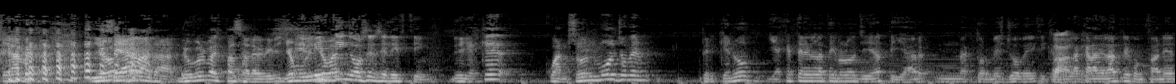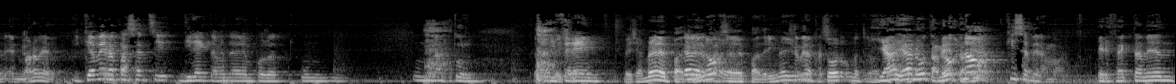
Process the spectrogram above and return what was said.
se va a matar. Jo se va a matar. no me'l vaig passar. eh? Jo, jo lifting o sense lifting? Dic, és que quan són molt joves per què no, ja que tenen la tecnologia, pillar un actor més jove i ficar Clar, la cara de l'altre com fan en, en Marvel? I què haurà passat si directament hagueren posat un, un actor diferent? per exemple el Padrino, el Padrino és un actor un altre Ja, ja, no, també. No, també. no, qui s'haurà mort? perfectament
